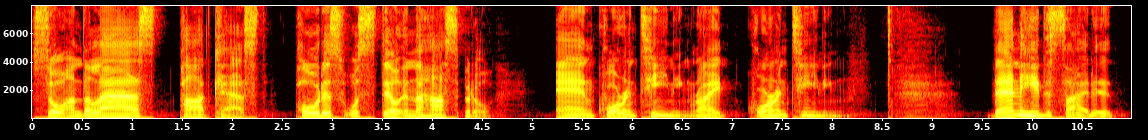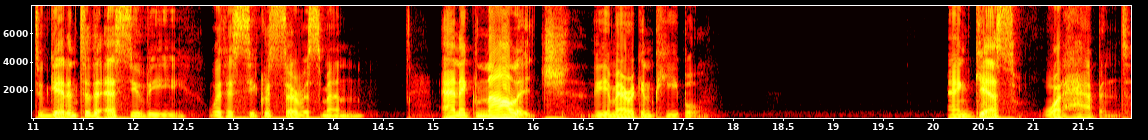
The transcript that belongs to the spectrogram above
So, on the last podcast, POTUS was still in the hospital and quarantining, right? Quarantining. Then he decided to get into the SUV with his Secret Service men and acknowledge the American people. And guess what happened?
